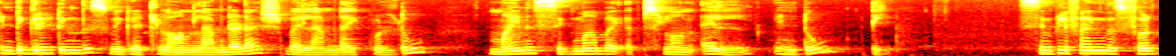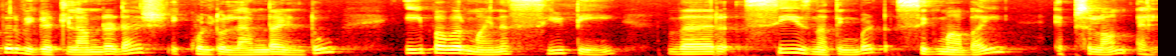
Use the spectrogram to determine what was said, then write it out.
Integrating this we get ln lambda dash by lambda equal to minus sigma by epsilon L into t. Simplifying this further we get lambda dash equal to lambda into e power minus ct where c is nothing but sigma by epsilon l.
